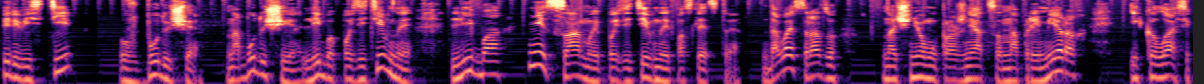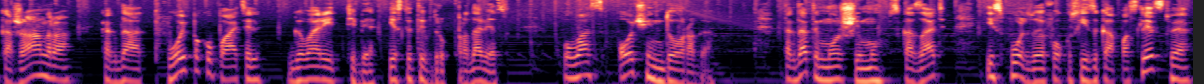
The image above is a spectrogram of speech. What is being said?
перевести в будущее. На будущее либо позитивные, либо не самые позитивные последствия. Давай сразу начнем упражняться на примерах и классика жанра, когда твой покупатель говорит тебе, если ты вдруг продавец, у вас очень дорого. Тогда ты можешь ему сказать, используя фокус языка последствия,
